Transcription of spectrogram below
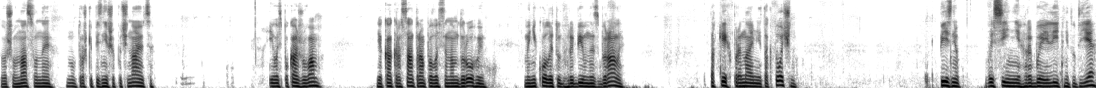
Тому що в нас вони ну, трошки пізніше починаються. І ось покажу вам, яка краса трапилася нам дорогою. Ми ніколи тут грибів не збирали. Таких принаймні так точно. Пізньо весінні гриби і літні тут є.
